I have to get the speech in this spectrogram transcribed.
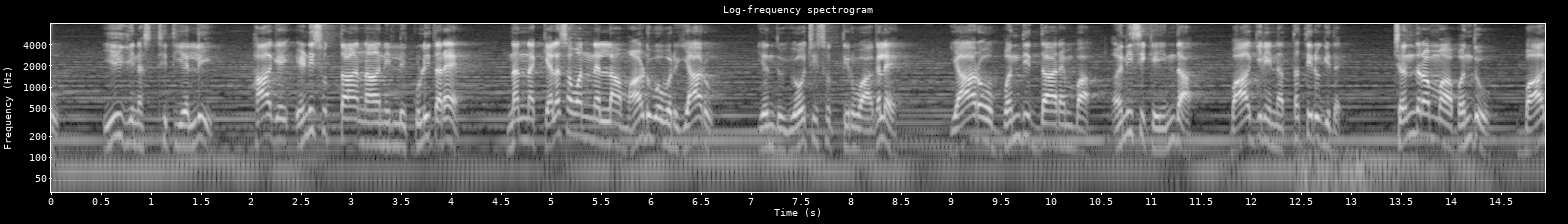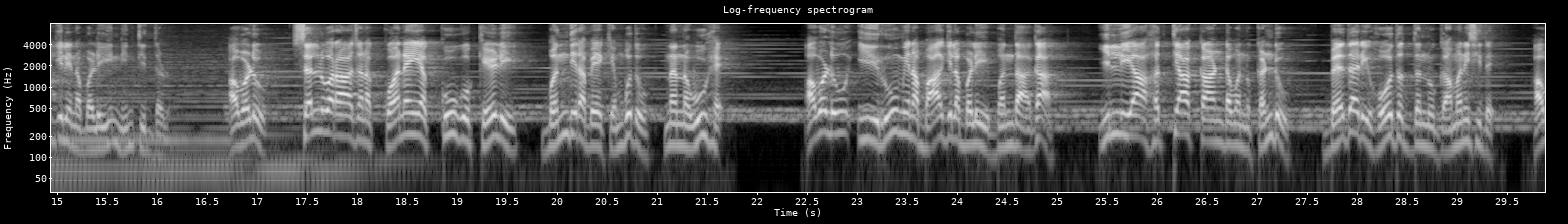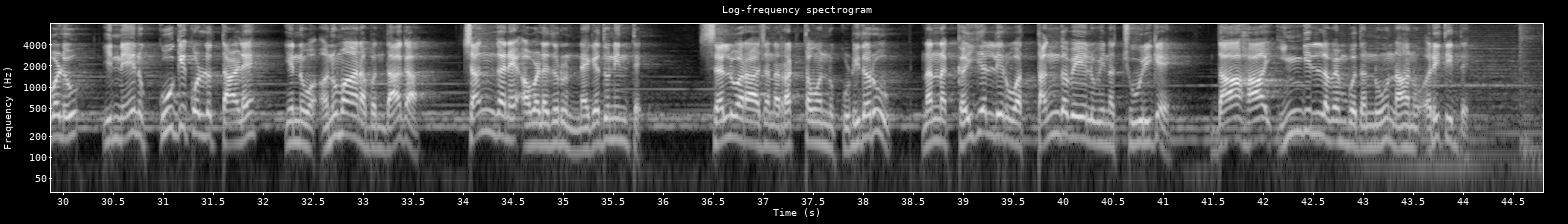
ಈಗಿನ ಸ್ಥಿತಿಯಲ್ಲಿ ಹಾಗೆ ಎಣಿಸುತ್ತಾ ನಾನಿಲ್ಲಿ ಕುಳಿತರೆ ನನ್ನ ಕೆಲಸವನ್ನೆಲ್ಲ ಮಾಡುವವರು ಯಾರು ಎಂದು ಯೋಚಿಸುತ್ತಿರುವಾಗಲೇ ಯಾರೋ ಬಂದಿದ್ದಾರೆಂಬ ಅನಿಸಿಕೆಯಿಂದ ಬಾಗಿಲಿನತ್ತ ತಿರುಗಿದೆ. ಚಂದ್ರಮ್ಮ ಬಂದು ಬಾಗಿಲಿನ ಬಳಿ ನಿಂತಿದ್ದಳು. ಅವಳು ಸೆಲ್ವರಾಜನ ಕೊನೆಯ ಕೂಗು ಕೇಳಿ ಬಂದಿರಬೇಕೆಂಬುದು ನನ್ನ ಊಹೆ. ಅವಳು ಈ ರೂಮಿನ ಬಾಗಿಲ ಬಳಿ ಬಂದಾಗ ಇಲ್ಲಿಯ ಹತ್ಯಾಕಾಂಡವನ್ನು ಕಂಡು ಬೆದರಿ ಹೋದದ್ದನ್ನು ಗಮನಿಸಿದೆ. ಅವಳು ಇನ್ನೇನು ಕೂಗಿಕೊಳ್ಳುತ್ತಾಳೆ ಎನ್ನುವ ಅನುಮಾನ ಬಂದಾಗ ಚಂಗನೆ ಅವಳೆದುರು ನೆಗೆದು ನಿಂತೆ. ಸೆಲ್ವರಾಜನ ರಕ್ತವನ್ನು ಕುಡಿದರೂ ನನ್ನ ಕೈಯಲ್ಲಿರುವ ತಂಗವೇಲುವಿನ ಚೂರಿಗೆ ದಾಹ ಇಂಗಿಲ್ಲವೆಂಬುದನ್ನು ನಾನು ಅರಿತಿದ್ದೆ.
